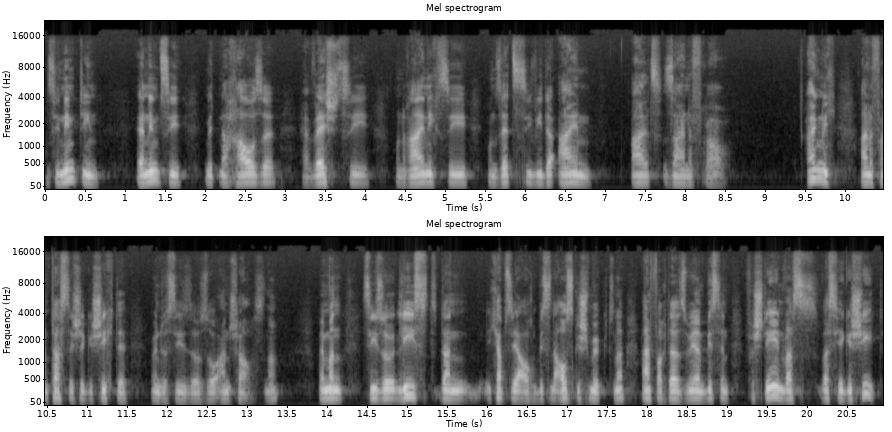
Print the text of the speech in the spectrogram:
Und sie nimmt ihn, er nimmt sie mit nach Hause, er wäscht sie und reinigt sie und setzt sie wieder ein als seine Frau. Eigentlich eine fantastische Geschichte, wenn du sie so, so anschaust. Ne? Wenn man sie so liest, dann, ich habe sie ja auch ein bisschen ausgeschmückt, ne? einfach, dass wir ein bisschen verstehen, was, was hier geschieht.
